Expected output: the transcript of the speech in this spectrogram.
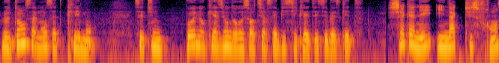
Le temps s'annonce être clément. C'est une bonne occasion de ressortir sa bicyclette et ses baskets. Chaque année, Inactus France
